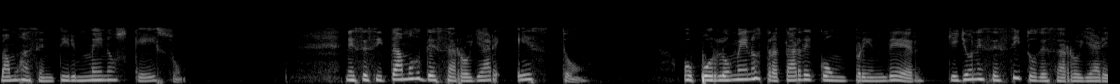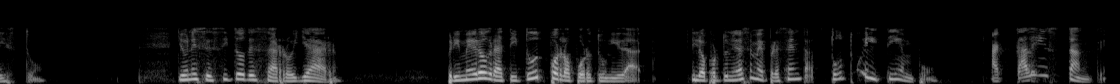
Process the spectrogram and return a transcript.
vamos a sentir menos que eso? Necesitamos desarrollar esto, o por lo menos tratar de comprender que yo necesito desarrollar esto. Yo necesito desarrollar primero gratitud por la oportunidad. Y la oportunidad se me presenta todo el tiempo, a cada instante.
